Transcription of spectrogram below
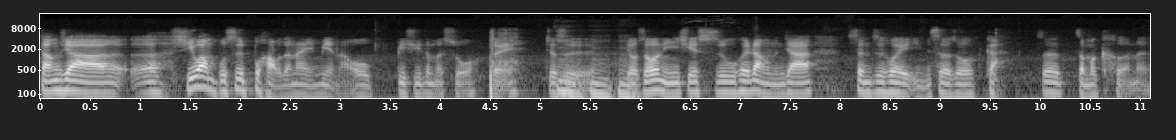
当下呃，希望不是不好的那一面啊，我必须这么说。对，就是有时候你一些失误会让人家甚至会影射说，干这怎么可能？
